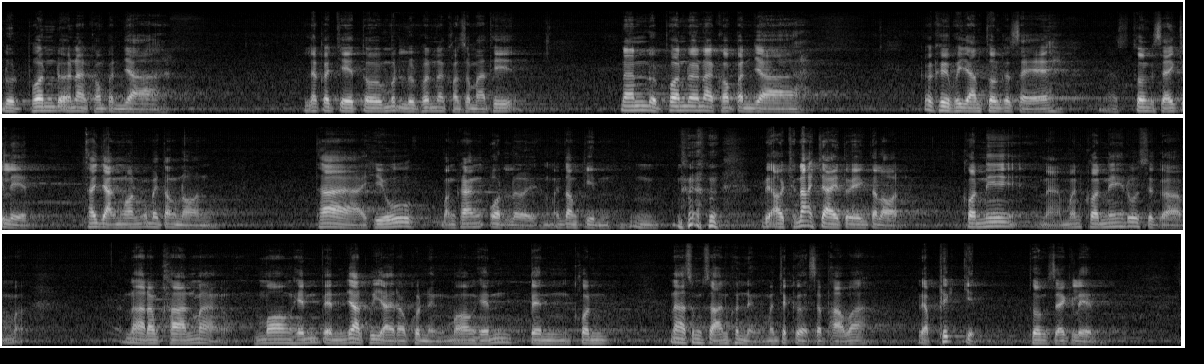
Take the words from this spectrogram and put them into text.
หลุดพ้นด้วยอำนาจของปัญญา แล้วก็เจโตวิมุตติหลุดพ้นด้วยอำนาของสมาธิ นั้นหลุดพ้นด้วยอำนาจของปัญญา ก็คือพยายามทวนกระแสทวนกระแสกิเลส ถ้าอยากนอนก็ไม่ต้องนอน ถ้าหิวบางครั้งอดเลย ไม่ต้องกินหรือเอาชนะใจตัวเองตลอด คนนี้นะเหมือนคนนี้รู้สึกว่าน่ารำคาญมาก มองเห็นเป็นญาติผู้ใหญ่เราคนหนึ่ง มองเห็นเป็นคนน่าสงสารคนหนึ่ง มันจะเกิดสภาวะแบบพลิกจิตทวงแสกิเลส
